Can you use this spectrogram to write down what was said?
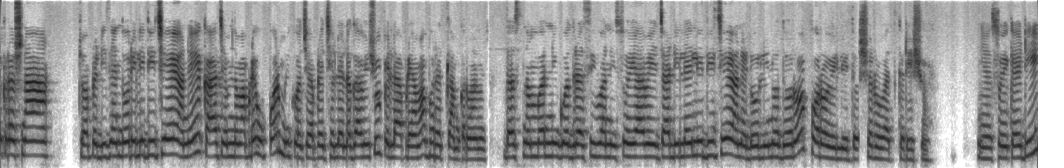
શ્રી કૃષ્ણ જો આપણે ડિઝાઇન દોરી લીધી છે અને કાચ એમને આપણે ઉપર મૂક્યો છે. આપણે છેલ્લે લગાવીશું. પહેલાં આપણે આમાં ભરતકામ કરવાનું છે. દસ નંબરની ગોદરા સીવવાની સોય આવે જાડી લઈ લીધી છે અને ડોલીનો દોરો પરોવી લીધો. શરૂઆત કરીશું. અહીંયા સોય કાઢી.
